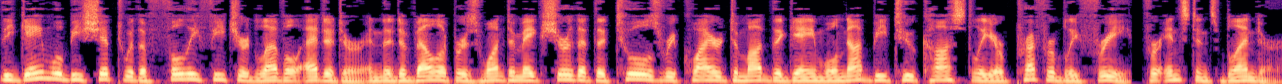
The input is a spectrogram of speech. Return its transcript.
The game will be shipped with a fully featured level editor and the developers want to make sure that the tools required to mod the game will not be too costly or preferably free, for instance Blender.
